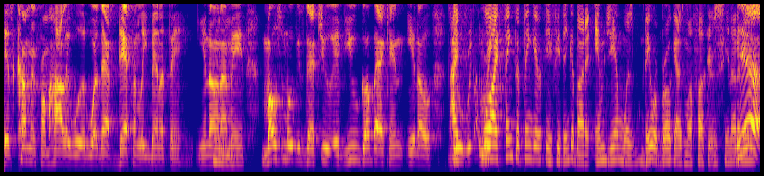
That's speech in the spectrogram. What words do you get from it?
it's coming from Hollywood where that's definitely been a thing. You know what I Hmm. mean? Most movies that you, if you go back and you know, do I, re- well, I think the thing, if, if you think about it, MGM was they were broke as motherfuckers. You know what Yeah, I mean?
